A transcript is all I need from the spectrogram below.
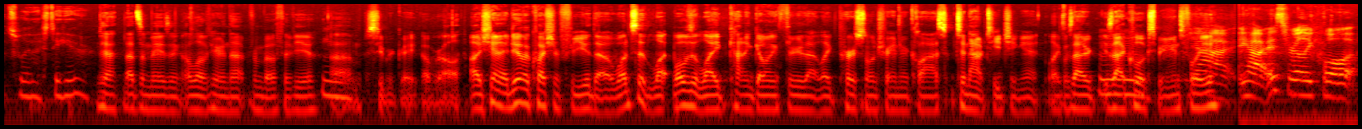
It's really nice to hear. Yeah, that's amazing. I love hearing that from both of you. Um, super great overall. Uh, Shannon, I do have a question for you though. What's it like? What was it like, kind of going through that like personal trainer class to now teaching it? Like, was that a, is that a cool experience for you? yeah, yeah, it's really cool.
